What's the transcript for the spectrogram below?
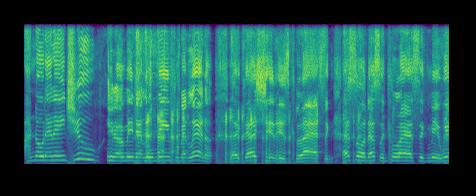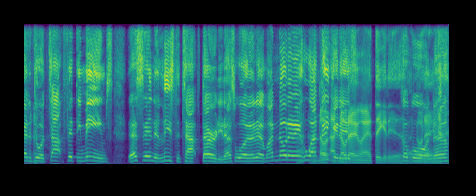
I know that ain't you. You know what I mean? That little meme from Atlanta. Like that shit is classic. That's all that's a classic meme. We had to do a top 50 memes. That's in at least the top 30. That's one of them. I know that ain't who I, know, think I it know is. that who I think it is. Come I on now.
